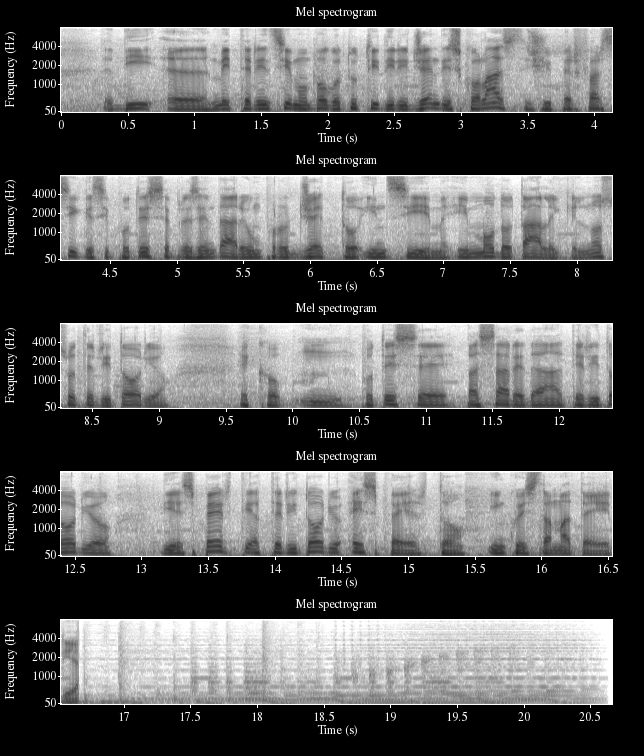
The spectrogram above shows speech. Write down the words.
di eh, mettere insieme un poco tutti i dirigenti scolastici per far sì che si potesse presentare un progetto insieme in modo tale che il nostro territorio ecco, mh, potesse passare da territorio di esperti a territorio esperto in questa materia.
